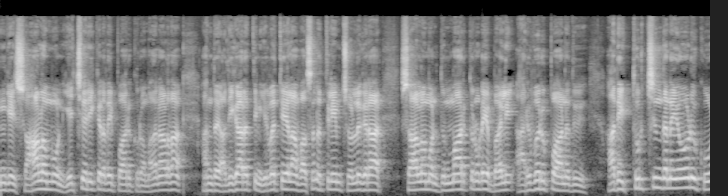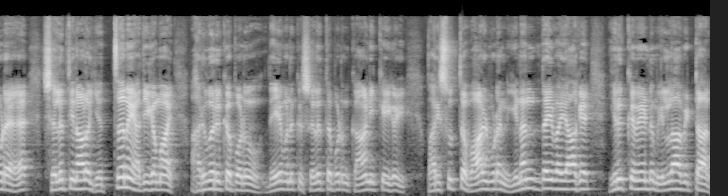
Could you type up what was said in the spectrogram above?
இங்கே சாலமோன் எச்சரிக்கிறதை பார்க்கிறோம். அதனால தான் அந்த அதிகாரத்தின் இருபத்தேழாம் வசனத்திலையும் சொல்லுகிறார் சாலமோன் துன்மார்க்கனுடைய பலி அருவறுப்பானது அதை துர்ச்ச சிந்தனையோடு கூட செலுத்தினாலும் எத்தனை அதிகமாய் அருவருக்கப்படும். தேவனுக்கு செலுத்தப்படும் காணிக்கைகள் பரிசுத்த வாழ்வுடன் இணந்தவையாக இருக்க வேண்டும் இல்லாவிட்டால்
